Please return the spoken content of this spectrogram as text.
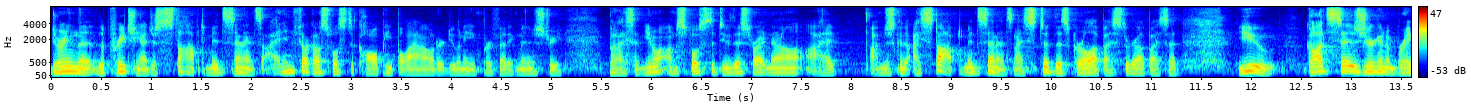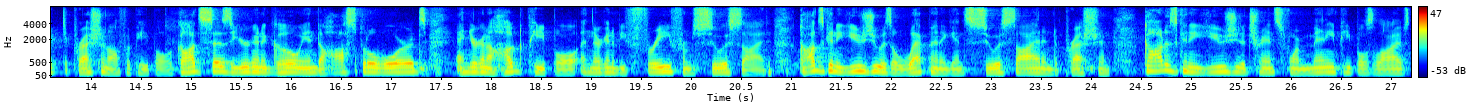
during the, the preaching, I just stopped mid sentence. I didn't feel like I was supposed to call people out or do any prophetic ministry, but I said, you know what? I'm supposed to do this right now. I, I'm just gonna. I stopped mid sentence and I stood this girl up. I stood her up. I said, "You God says you're going to break depression off of people. God says that you're going to go into hospital wards and you're going to hug people and they're going to be free from suicide. God's going to use you as a weapon against suicide and depression. God is going to use you to transform many people's lives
